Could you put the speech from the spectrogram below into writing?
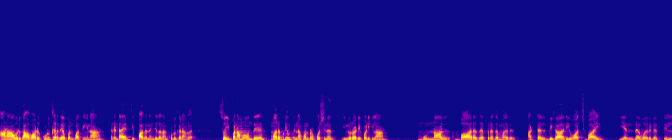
ஆனால் அவருக்கு அவார்டு கொடுக்கறது எப்போன்னு பார்த்தீங்கன்னா ரெண்டாயிரத்தி பதினஞ்சில் தான் கொடுக்குறாங்க. ஸோ இப்போ நம்ம வந்து மறுபடியும் என்ன பண்ணுறோம் கொஷினை இன்னொரு வாட்டி படிக்கலாம். முன்னாள் பாரத பிரதமர் அடல் பிஹாரி வாஜ்பாய் எந்த வருடத்தில்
